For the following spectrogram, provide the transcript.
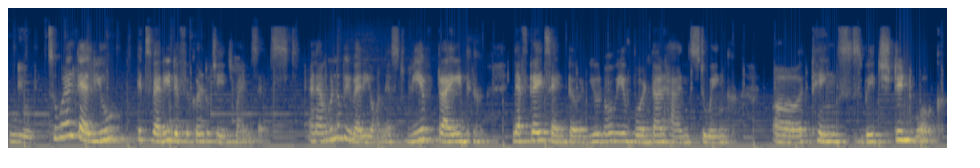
new? So, I'll tell you, it's very difficult to change mindsets. And I'm going to be very honest. We have tried left, right, center. You know, we have burnt our hands doing uh, things which didn't work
